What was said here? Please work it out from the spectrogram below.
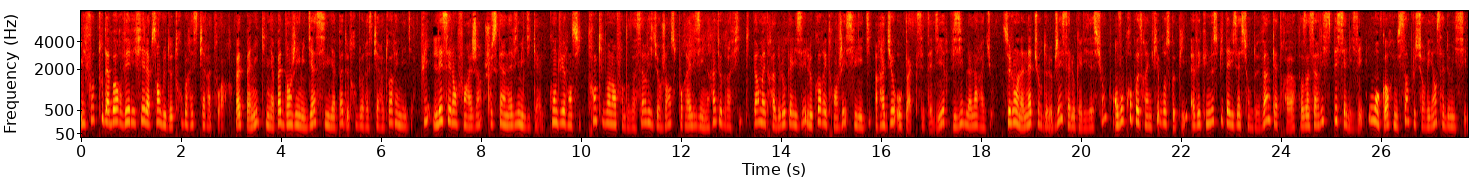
Il faut tout d'abord vérifier l'absence de troubles respiratoires. Pas de panique, il n'y a pas de danger immédiat s'il n'y a pas de troubles respiratoires immédiats. Puis laisser l'enfant à jeun jusqu'à un avis médical. Conduire ensuite tranquillement l'enfant dans un service d'urgence pour réaliser une radiographie qui permettra de localiser le corps étranger s'il est dit radio opaque, c'est-à-dire visible à la radio. Selon la nature de l'objet et sa localisation, on vous proposera une fibroscopie avec une hospitalisation de 24 heures dans un service spécialisé ou encore une simple surveillance à domicile.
